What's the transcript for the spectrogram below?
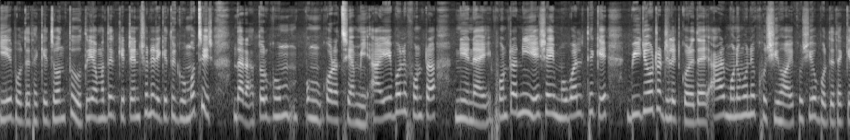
গিয়ে বলতে থাকে, জন্তু, তুই আমাদেরকে টেনশনে রেখে তুই ঘুমোচ্ছিস? দাঁড়া, তোর ঘুম করাচ্ছি আমি। আর এই বলে ফোনটা নিয়ে নেয়। ফোনটা নিয়ে সেই মোবাইল থেকে ভিডিওটা ডিলিট করে দেয় আর মনে মনে খুশি হয়। খুশিও বলতে থাকে,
